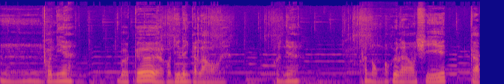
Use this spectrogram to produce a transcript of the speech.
อืม คนเนี้ยเบอร์เกอร์ คนที่เล่นกับเรา คนเนี้ยขนมก็คืออะไรเอาชีสกับ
